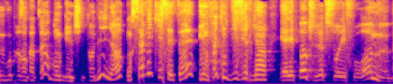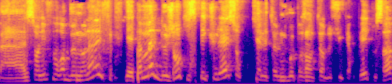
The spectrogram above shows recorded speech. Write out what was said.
nouveau, présentateur, donc Genshi Tony, hein. On savait qui c'était, et en fait, on ne disait rien. Et à l'époque, je veux que sur les forums, euh, ben, sur les forums de No Life, il y avait pas mal de gens qui spéculaient sur quel était le nouveau présentateur de Superplay, tout ça.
